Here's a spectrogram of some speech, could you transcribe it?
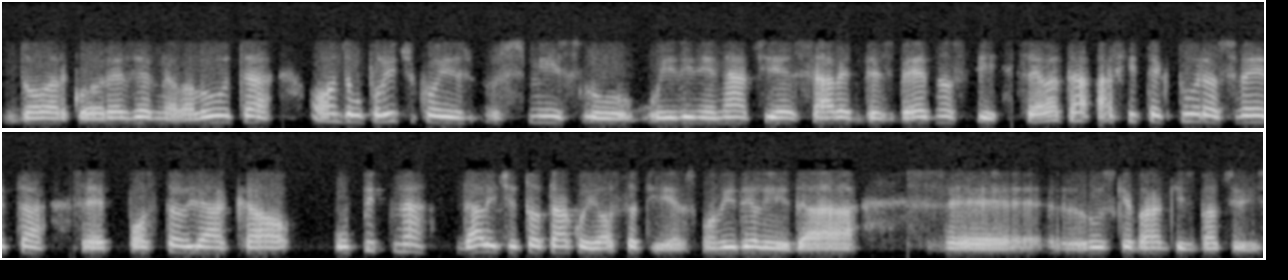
dolar koja rezervna valuta, onda u političkoj smislu Ujedinje nacije, Savet bezbednosti, cela ta arhitektura sveta se postavlja kao upitna, da li će to tako i ostati, jer smo videli da se ruske banke izbacuju iz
